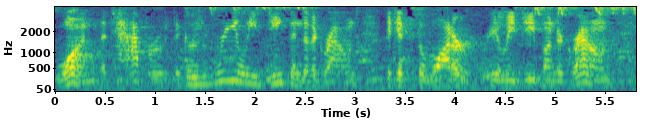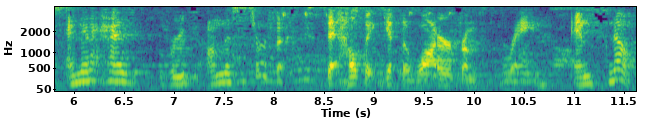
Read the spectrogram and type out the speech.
One, the taproot that goes really deep into the ground, that gets the water really deep underground, and then it has roots on the surface that help it get the water from rain and snow.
